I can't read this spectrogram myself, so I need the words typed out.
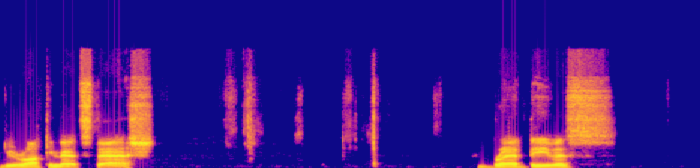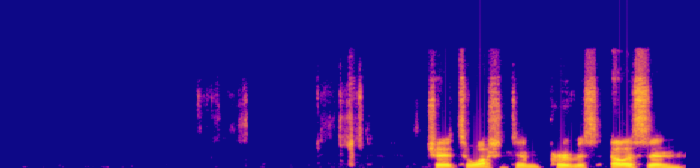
Be rocking that stash. Brad Davis. Traded to Washington, Pervis Ellison.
